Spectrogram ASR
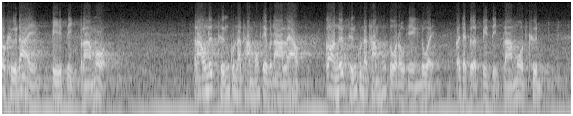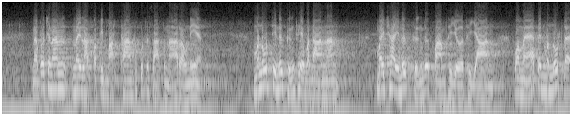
ก็คือได้ปีติปราโมทเรานึกถึงคุณธรรมของเทวดาแล้ว ก็นึกถึงคุณธรรมของตัวเราเองด้วย ก็จะเกิดปีติปราโมทขึ้นนะเพราะฉะนั้นในหลักปฏิบัติทางพระพุทธศาสนาเราเนี่ยมนุษย์ที่นึกถึงเทวดานั้น ไม่ใช่นึกถึงด้วยความทะเยอทะยาน ว่าแหมเป็นมนุษย์และ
